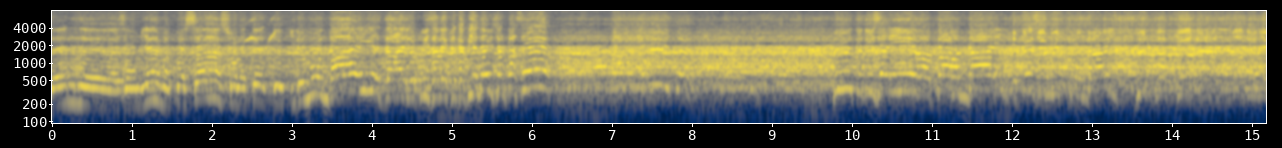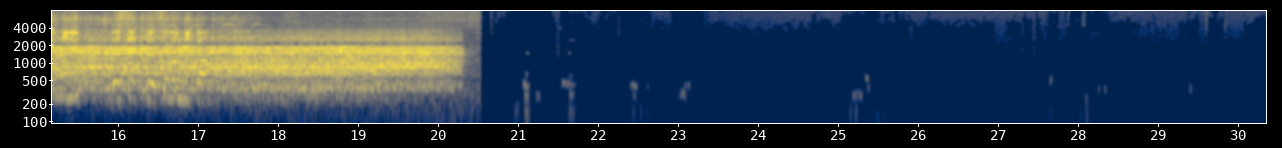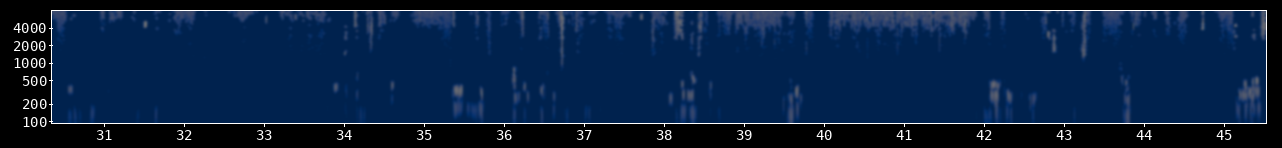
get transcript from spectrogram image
capitaine euh, zambien Makwassa sur la tête de Kidomo. Ndai, Ndai reprise avec le capitaine, a réussi à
